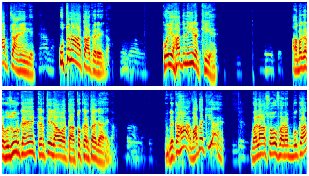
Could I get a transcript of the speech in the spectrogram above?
آپ چاہیں گے اتنا عطا کرے گا کوئی حد نہیں رکھی ہے اب اگر حضور کہیں کرتے جاؤ عطا تو کرتا جائے گا کیونکہ کہا وعدہ کیا ہے ولا سوف ربو کا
